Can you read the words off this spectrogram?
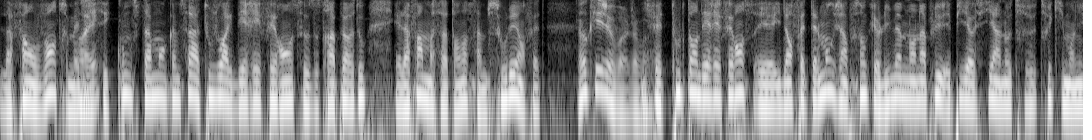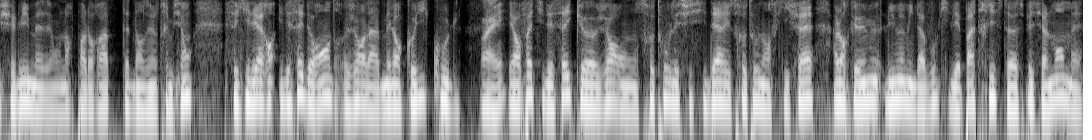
la fin au ventre, mais Ouais. c'est constamment comme ça, toujours avec des références aux autres rappeurs et tout. Et à la fin, moi ça a tendance à me saouler en fait. Ok, je vois, je vois. Il fait tout le temps des références et il en fait tellement que j'ai l'impression que lui-même n'en a plus. Et puis il y a aussi un autre truc qui m'ennuie chez lui, mais on en reparlera peut-être dans une autre émission, c'est qu'il il essaye de rendre genre la mélancolie cool. Ouais. Et en fait, il essaye que genre on se retrouve les suicidaires, il se retrouve dans ce qu'il fait, alors que lui- lui-même il avoue qu'il est pas triste euh, spécialement, mais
